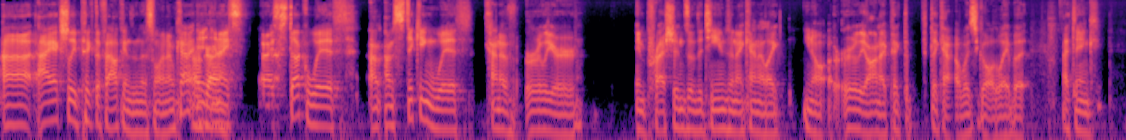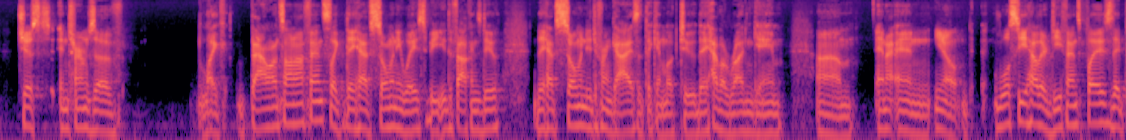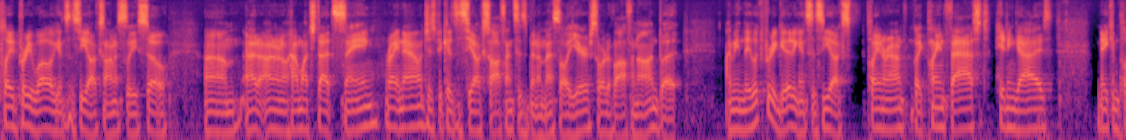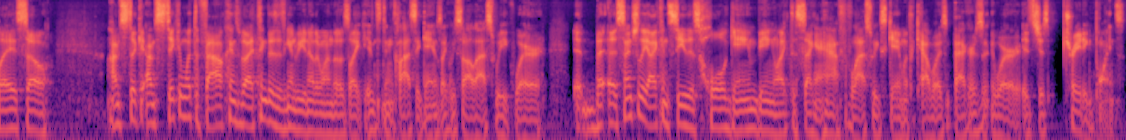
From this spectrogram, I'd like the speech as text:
Uh, I actually picked the Falcons in this one. I'm kind of, Okay. and I, I stuck with, I'm, I'm sticking with kind of earlier impressions of the teams. And I kind of like, you know, early on, I picked the, the Cowboys to go all the way. But I think just in terms of like balance on offense, like they have so many ways to beat you, the Falcons do. They have so many different guys that they can look to. They have a run game. Um, and I, and you know we'll see how their defense plays. They played pretty well against the Seahawks, honestly. So um, I, I don't know how much that's saying right now, just because the Seahawks offense has been a mess all year, sort of off and on. But I mean, they looked pretty good against the Seahawks, playing around, like playing fast, hitting guys, making plays. So I'm sticking. I'm sticking with the Falcons, but I think this is going to be another one of those like instant classic games like we saw last week, where it, but essentially I can see this whole game being like the second half of last week's game with the Cowboys and Packers, where it's just trading points.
